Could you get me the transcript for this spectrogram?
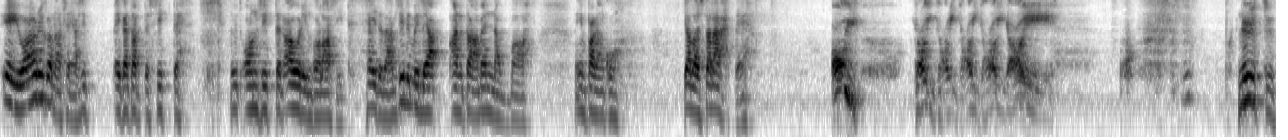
ei ole aurinkolaseja, sit, eikä tarvitse sitten. Nyt on sitten aurinkolasit. Heitetään silmille ja annetaan mennä vaan niin paljon kuin jaloista lähtee. Oi! Oi, oi, oi, oi, oi. Nyt,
